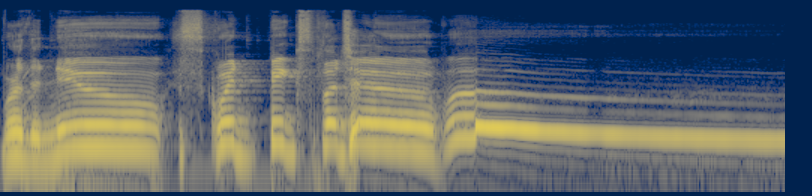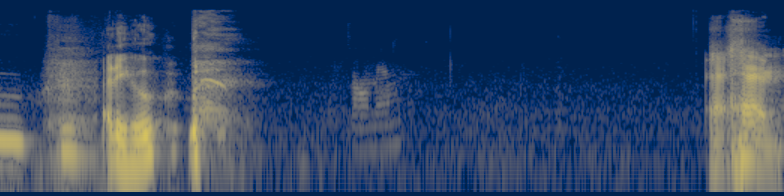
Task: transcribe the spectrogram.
We're the new Squidbeak Splatoon. Woo! Anywho. Ahem.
